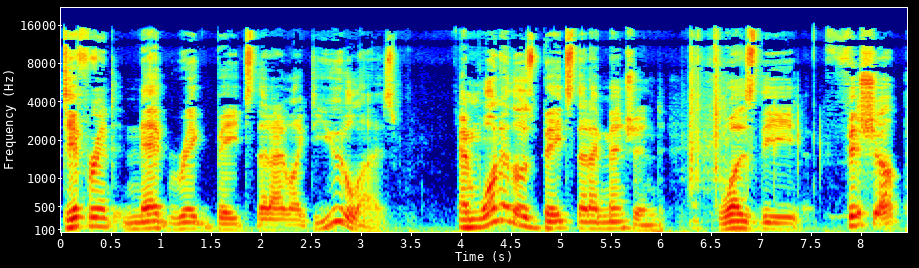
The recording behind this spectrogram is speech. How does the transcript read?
different Ned rig baits that I like to utilize. And one of those baits that I mentioned was the fish up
